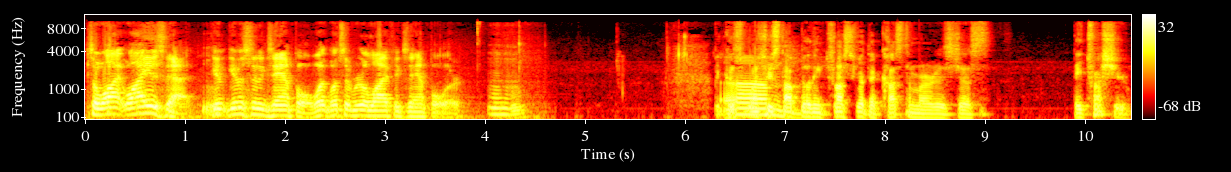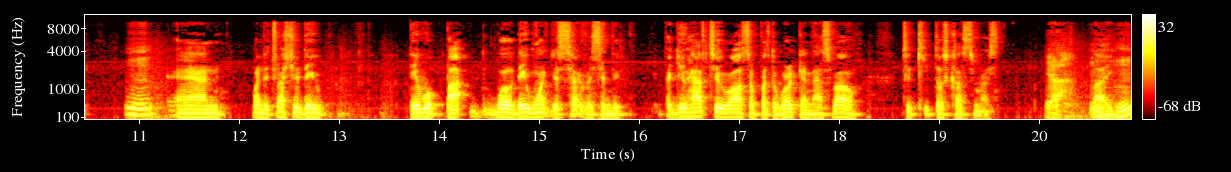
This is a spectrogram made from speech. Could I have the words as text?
So why why is that? Give, give us an example. What what's a real life example? Or mm-hmm. because once you um, stop building trust with the customer, it's just they trust you, mm-hmm. and when they trust you, they they will buy. Well, they want your service, and they, but you have to also put the work in as well to keep those customers. yeah, Like mm-hmm.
